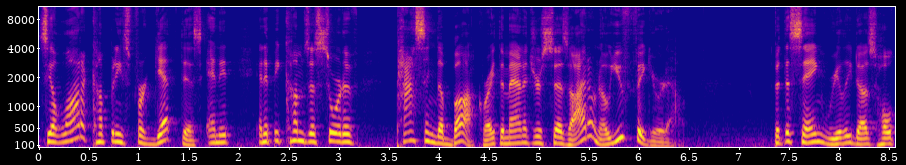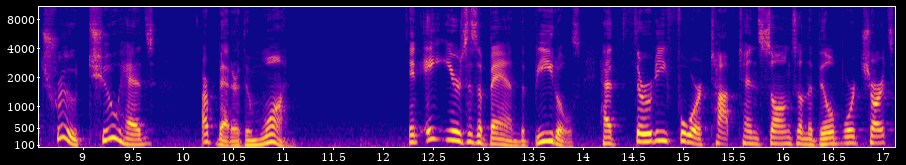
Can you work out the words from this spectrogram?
See, a lot of companies forget this and it, and it becomes a sort of passing the buck, right? The manager says, I don't know, you figure it out. But the saying really does hold true two heads are better than one. In eight years as a band, the Beatles had 34 top 10 songs on the Billboard charts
